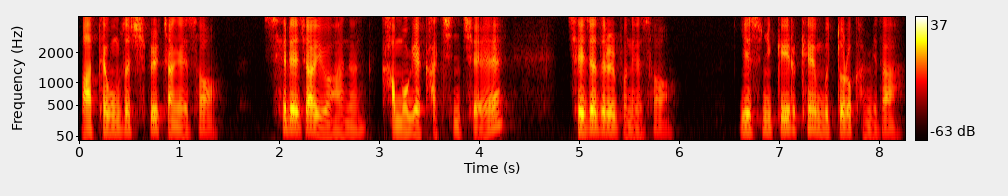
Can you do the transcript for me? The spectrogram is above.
마태복음서 11장에서 세례자 요한은 감옥에 갇힌 채 제자들을 보내서 예수님께 이렇게 묻도록 합니다.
